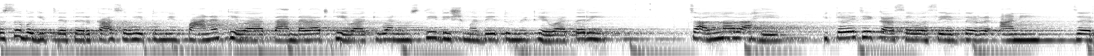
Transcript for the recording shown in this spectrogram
तसं बघितलं तर कासव हे तुम्ही पाण्यात ठेवा तांदळात ठेवा किंवा नुसती डिशमध्ये तुम्ही ठेवा तरी चालणार आहे. पितळेचे कासव असेल तर आणि जर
